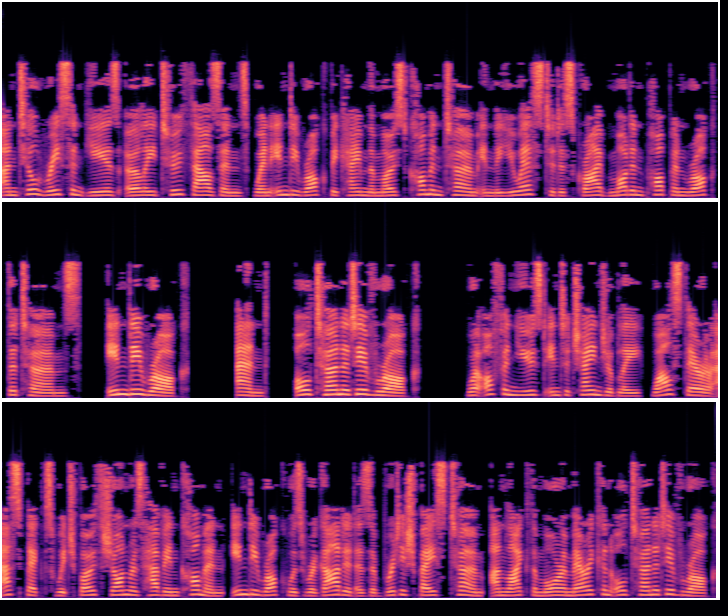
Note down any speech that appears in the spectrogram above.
Until recent years early 2000s when indie rock became the most common term in the US to describe modern pop and rock, the terms indie rock and alternative rock were often used interchangeably. Whilst there are aspects which both genres have in common, indie rock was regarded as a British-based term, unlike the more American alternative rock.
